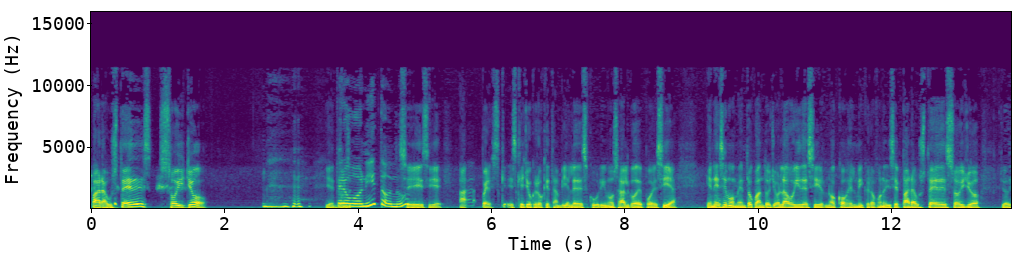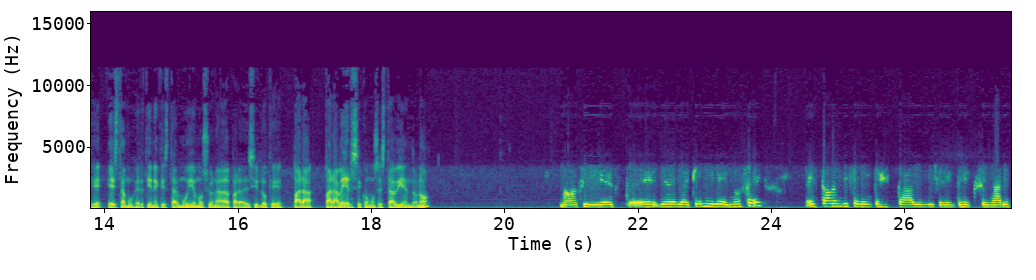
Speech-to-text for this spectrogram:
para ustedes soy yo. Pero bonito, ¿no? Sí, sí. Ah, pues es que yo creo que también le descubrimos algo de poesía. En ese momento, cuando yo la oí decir, ¿no? Coge el micrófono y dice, para ustedes soy yo, yo dije, esta mujer tiene que estar muy emocionada para decir lo que, para, para verse como se está viendo, ¿no? No, sí, este, de verdad que mire, no sé, he estado en diferentes estadios, en diferentes escenarios,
